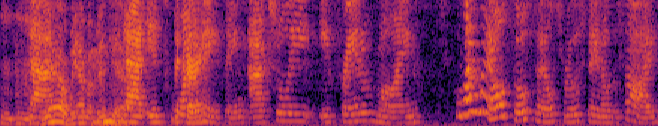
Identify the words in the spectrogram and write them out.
Mhm. That Yeah, we haven't been yet. that it's The quite curry? amazing. Actually, a friend of mine, who by the way also sells real estate on the side,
